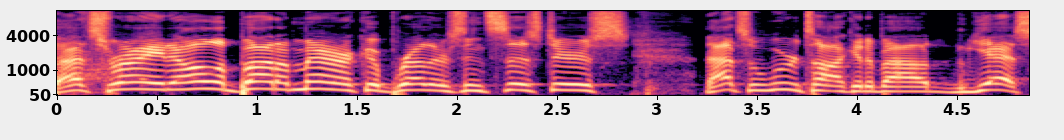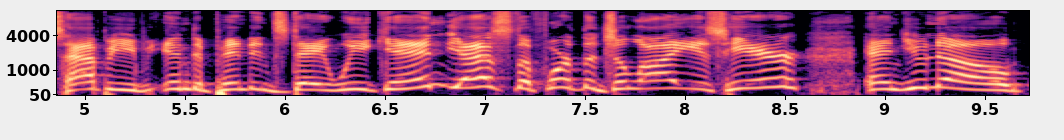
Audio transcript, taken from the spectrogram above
That's right, all about America, brothers and sisters. That's what we're talking about. Yes, happy Independence Day weekend. Yes, the 4th of July is here. And you know,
